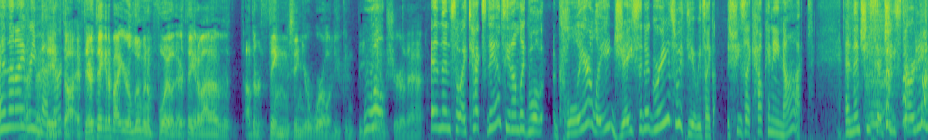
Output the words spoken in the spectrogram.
And then I, I bet they've remembered. thought, if they're thinking about your aluminum foil, they're thinking about other, other things in your world. You can be Well- damn sure of that. And then so I text Nancy and I'm like, well, clearly Jason agrees with you. He's like, she's like, how can he not? And then she said she's starting.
